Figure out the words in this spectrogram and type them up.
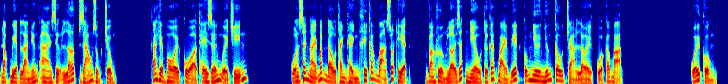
đặc biệt là những ai dự lớp giáo dục chung. Các hiệp hội của Thế giới 19. Cuốn sách này bắt đầu thành hình khi các bạn xuất hiện và hưởng lợi rất nhiều từ các bài viết cũng như những câu trả lời của các bạn. Cuối cùng,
